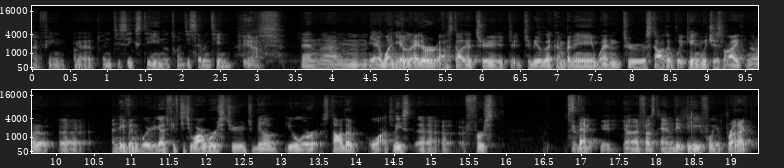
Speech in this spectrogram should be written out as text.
I think uh, 2016 or 2017. yeah, And um, yeah, one year later, I started to, to, to build a company. Went to Startup Weekend, which is like you know uh, an event where you get 52 hours to to build your startup, or at least uh, a, a first step, MVP, yeah. uh, first MVP for your product.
